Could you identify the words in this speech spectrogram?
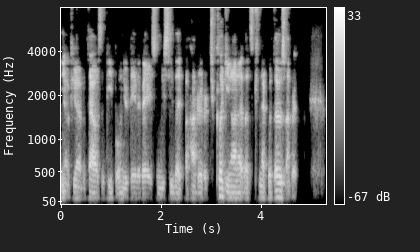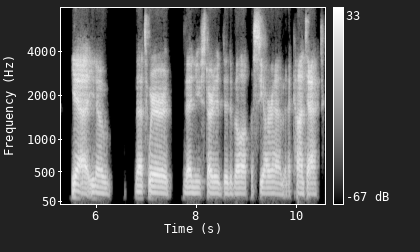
you know, if you have a thousand people in your database and you see that a hundred are clicking on it, let's connect with those hundred. Yeah, you know, that's where then you started to develop a CRM and a contact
